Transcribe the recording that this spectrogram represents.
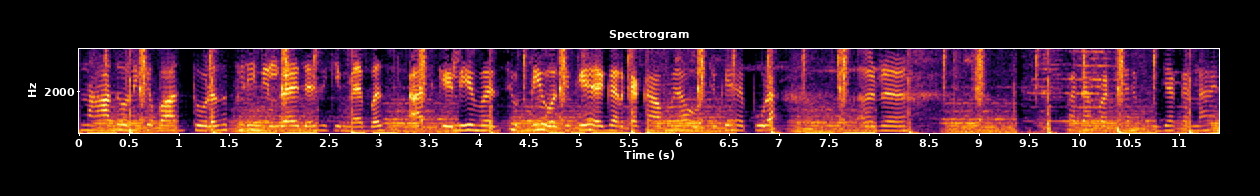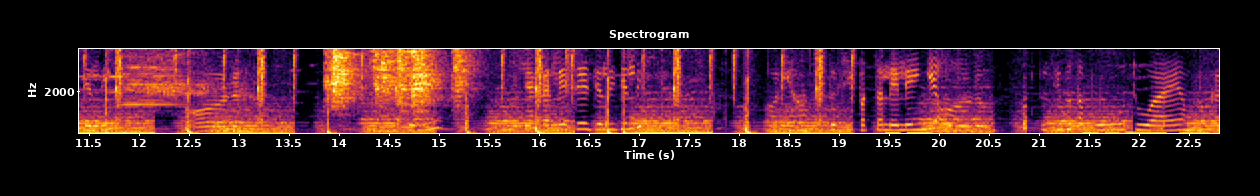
नहा धोने के बाद थोड़ा सा फ्री मिल रहा है। जैसे कि मैं बस आज के लिए बस छुट्टी हो चुकी है। घर का काम मेरा हो चुके है पूरा। और फटाफट मैंने पूजा करना है जल्दी। और पूजा कर लेते हैं जल्दी जल्दी। और यहाँ से तुलसी पत्ता ले लेंगे। और तुलसी पत्ता बहुत हुआ है हम लोग के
